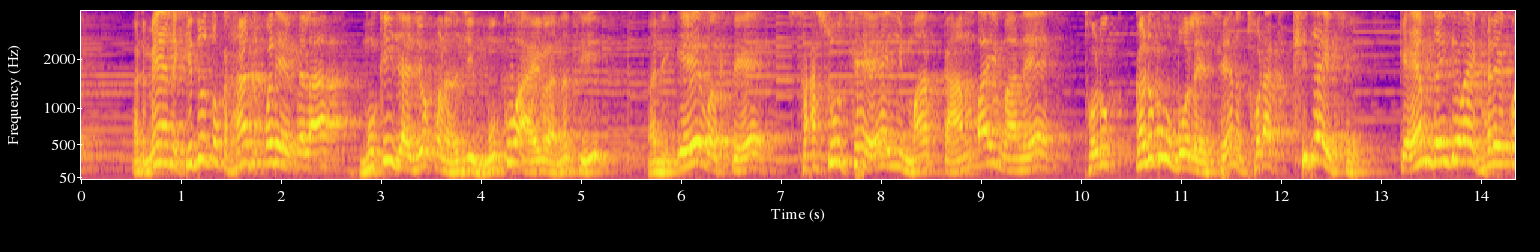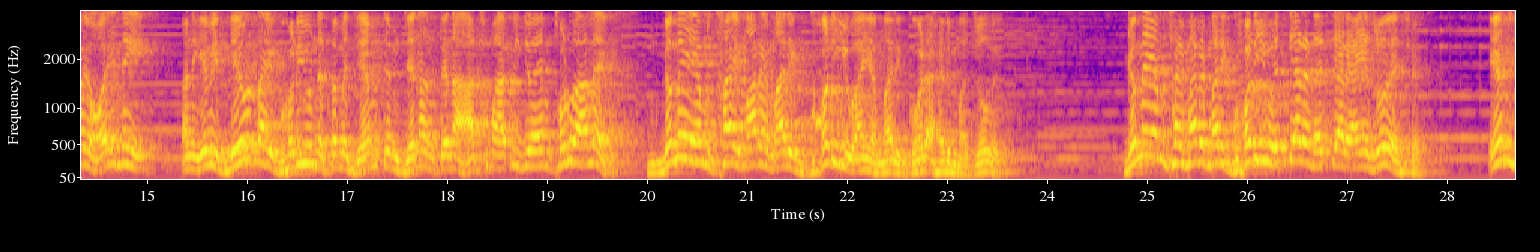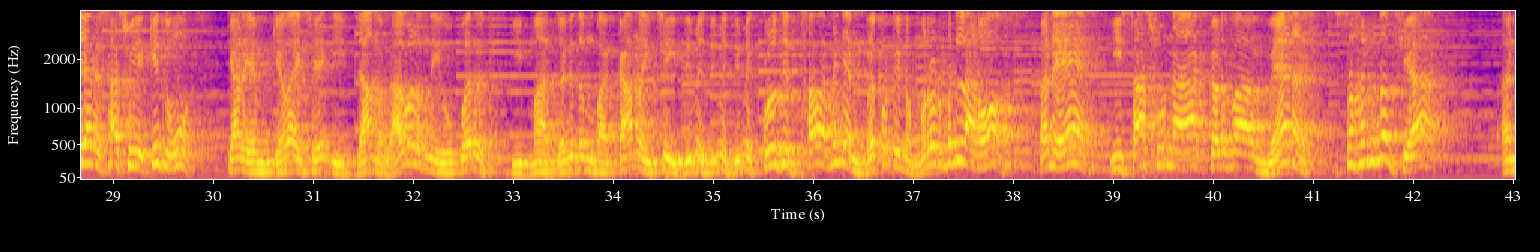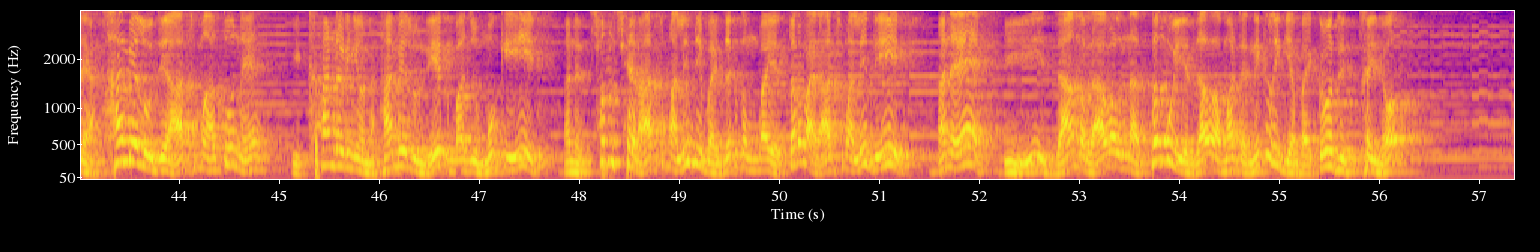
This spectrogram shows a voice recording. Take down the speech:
અને મેં એને કીધું તો કે હાજ પડે પહેલાં મૂકી જાજો, પણ હજી મૂકવા આવ્યા નથી. અને એ વખતે સાસુ છે એ માં કામબાઈ માને થોડુંક કડવું બોલે છે અને થોડાક ખીજાય છે કે એમ દઈ દેવાય, ઘરે કોઈ હોય નહીં. અને એવી દેવતાએ ઘોડિયું તમે જેમ તેમ જેના તેના હાથમાં આપી દો એમ થોડું હાલે. ગમે એમ થાય, મારે મારી ઘોડિયું અહીંયા મારી ઘોડાહરીમાં જોવે. ગમે એમ થાય મારે મારી ઘોડીઓ અત્યારે ને અત્યારે અહીંયા જોવે છે. એમ જ્યારે સાસુએ કીધું, ત્યારે એમ કહેવાય છે કે જામ રાવળની ઉપર એ માં જગદંબા કામય છે એ ધીમે ધીમે ધીમે ક્રોધિત થવા માંડ્યા ને પ્રકૃતિનો મરોડ બદલાણો. અને એ સાસુના કડવા વેણ સહન ન થયા. અને હામેલું જે હાથમાં હતું ને એ ખાંડણીઓ હામેલું એક બાજુ મૂકી અને છમછેર હાથમાં લીધી ભાઈ, જગદંબાએ તરવાર હાથમાં લીધી અને એ જામ રાવળના તંબુએ જવા માટે નીકળી ગયા ભાઈ, ક્રોધિત થઈને.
